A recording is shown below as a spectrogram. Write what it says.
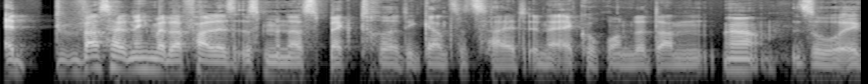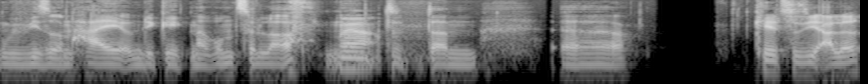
äh, was halt nicht mehr der Fall ist, ist mit einer Spectre die ganze Zeit in der Ecke-Runde dann Ja. so irgendwie wie so ein Hai um die Gegner rumzulaufen. Ja. Und dann äh, killst du sie alle.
